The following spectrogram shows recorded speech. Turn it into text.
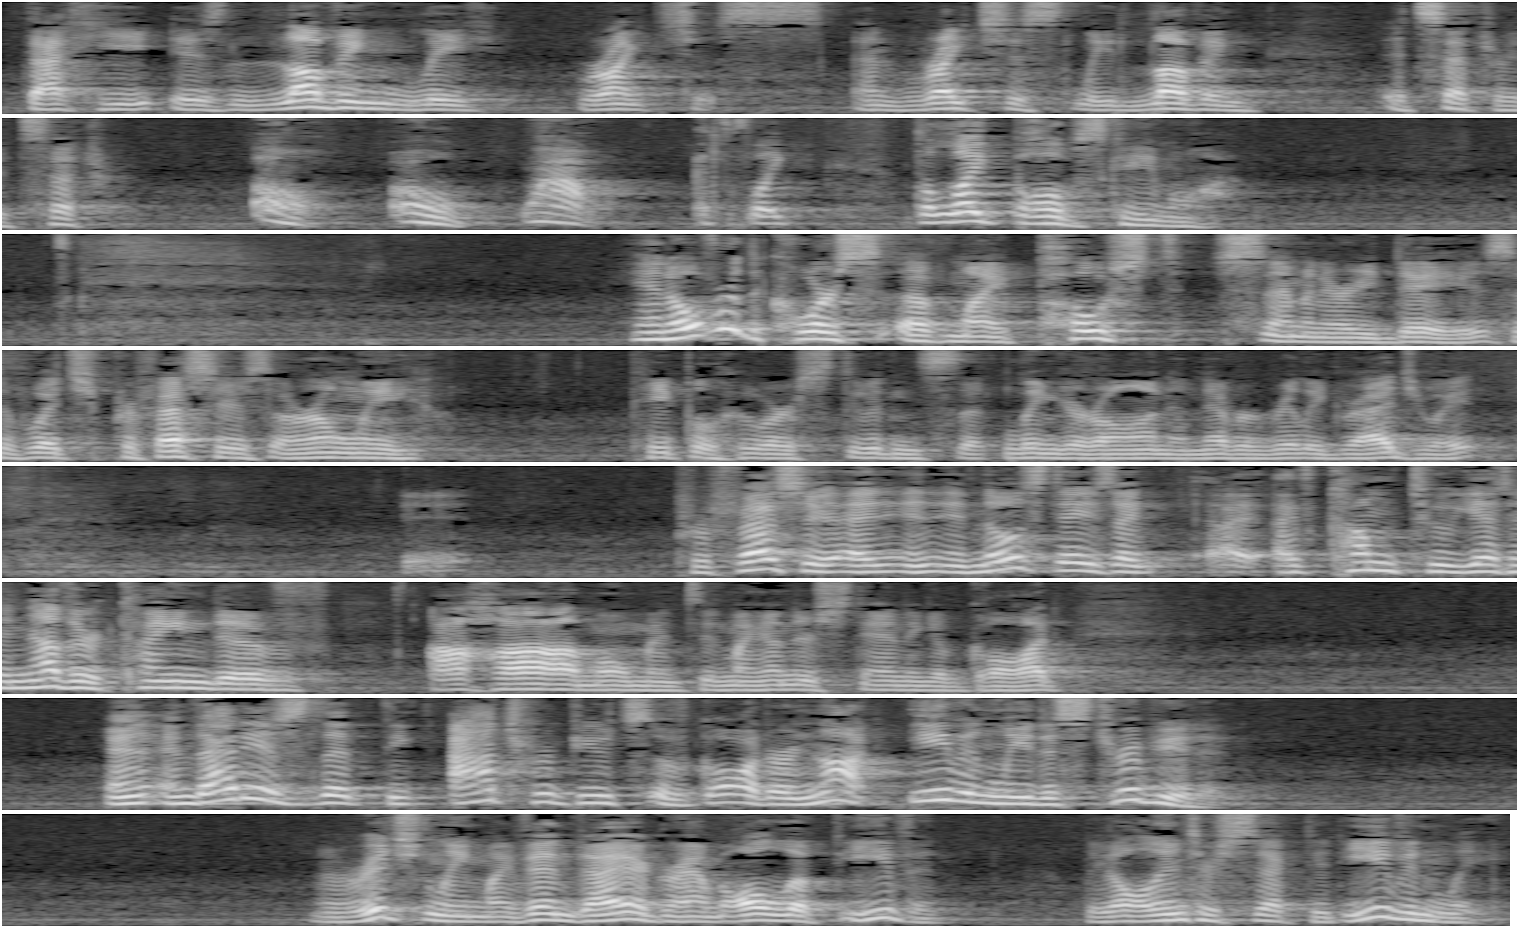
That he is lovingly righteous and righteously loving etc., etc. Oh, oh, wow. It's like the light bulbs came on. And over the course of my post seminary days, of which professors are only people who are students that linger on and never really graduate, professor, in, in those days, I, I, I've come to yet another kind of aha moment in my understanding of God. And, and that is that the attributes of God are not evenly distributed. Originally, my Venn diagram all looked even. They all intersected evenly.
